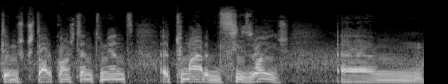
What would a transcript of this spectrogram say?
Temos que estar constantemente a tomar decisões. Um,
